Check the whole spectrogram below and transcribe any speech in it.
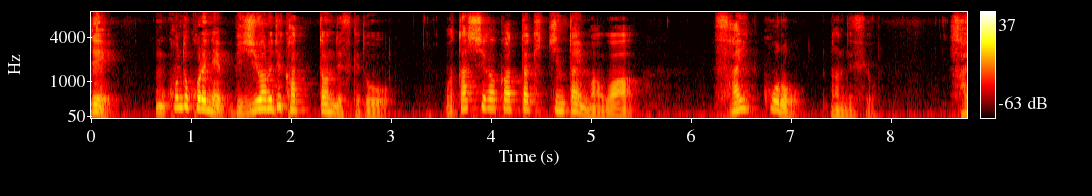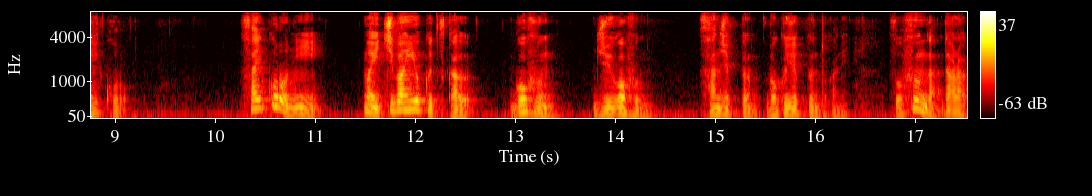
で、もう今度これね、ビジュアルで買ったんですけど、私が買ったキッチンタイマーは、サイコロなんですよ。サイコロ。サイコロに、まあ一番よく使う5分15分30分60分とかねそう分がだから、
